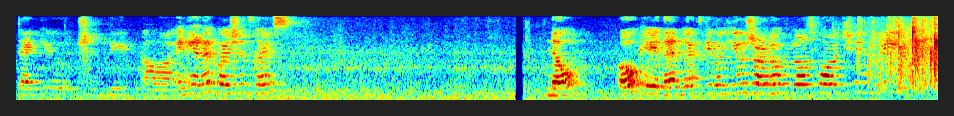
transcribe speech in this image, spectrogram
Thank you, Chin Hwee. Uh, any other questions, guys? No? Okay, then let's give a huge round of applause for Chin Hwee.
